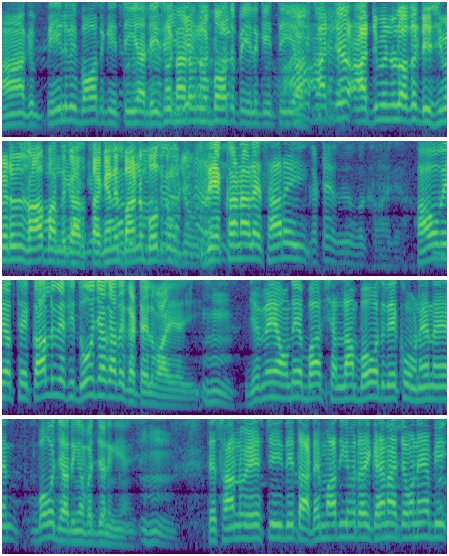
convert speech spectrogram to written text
ਹਾਂ ਕਿ ਅਪੀਲ ਵੀ ਬਹੁਤ ਕੀਤੀ ਆ ਡੀਸੀ ਮੈਡਮ ਨੂੰ ਬਹੁਤ ਅਪੀਲ ਕੀਤੀ ਆ। ਅੱਜ ਅੱਜ ਮੈਨੂੰ ਲੱਗਦਾ ਡੀਸੀ ਮੈਡਮ ਨੇ ਰਾਹ ਬੰਦ ਕਰਤਾ ਕਹਿੰਦੇ ਬੰਨ ਬਹੁਤ ਕਮਜ਼ੋਰ ਹੈ ਵੇਖਣ ਵਾਲੇ ਸਾਰੇ ਹੀ ਹਾਂ ਉਹ ਵੀ ਉੱਥੇ ਕੱਲ ਵੀ ਅਸੀਂ ਦੋ ਜਗ੍ਹਾ ਤੇ ਗੱਟੇ ਲਵਾਏ ਆ ਜੀ। ਹੂੰ। ਜਿਵੇਂ ਆਉਂਦੇ ਬਾਅਦ ਛੱਲਾਂ ਬਹੁਤ ਵੇਖੋ ਹੋਣੇ ਨੇ ਬਹੁਤ ਜ਼ਿਆਦੀਆਂ ਵੱਜਣਗੀਆਂ ਜੀ। ਹੂੰ। ਤੇ ਸਾਨੂੰ ਇਸ ਚੀਜ਼ ਦੀ ਤੁਹਾਡੇ ਮਾਧਿਅਮ ਰਾਹੀਂ ਕਹਿਣਾ ਚਾਹੁੰਦੇ ਆ ਵੀ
